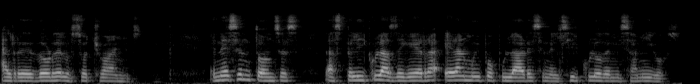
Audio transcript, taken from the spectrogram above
alrededor de los ocho años. En ese entonces las películas de guerra eran muy populares en el círculo de mis amigos.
